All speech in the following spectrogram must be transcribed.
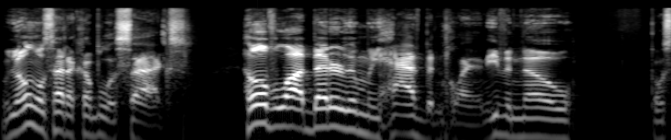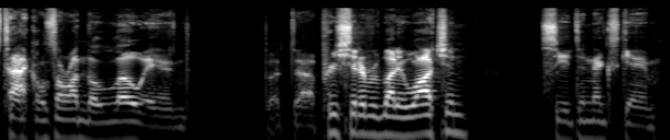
We almost had a couple of sacks. Hell of a lot better than we have been playing, even though those tackles are on the low end. But uh, appreciate everybody watching. See you at the next game.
